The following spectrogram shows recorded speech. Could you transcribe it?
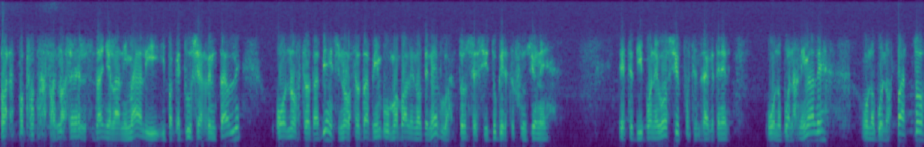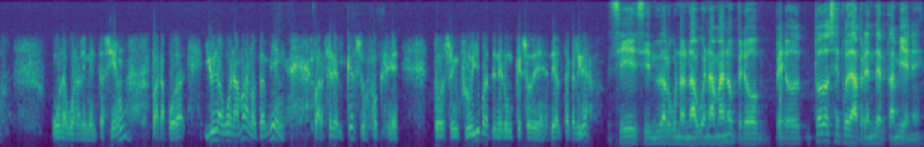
para, para, para, no hacer el daño al animal y, y, para que tú seas rentable, o no los tratas bien. Si no los tratas bien, pues más vale no tenerlo. Entonces, si tú quieres que funcione este tipo de negocios, pues tendrá que tener unos buenos animales, unos buenos pastos, una buena alimentación para poder y una buena mano también para hacer el queso, porque todo eso influye para tener un queso de, de alta calidad. Sí, sin duda alguna una buena mano, pero pero todo se puede aprender también, ¿eh?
